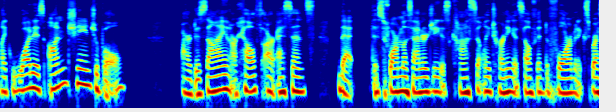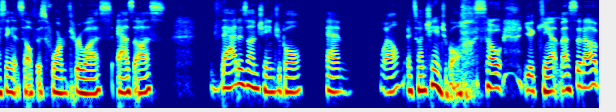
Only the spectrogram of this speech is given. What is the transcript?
like what is unchangeable, our design, our health, our essence, that this formless energy is constantly turning itself into form and expressing itself as form through us, as us. That is unchangeable. And well, it's unchangeable. So you can't mess it up.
